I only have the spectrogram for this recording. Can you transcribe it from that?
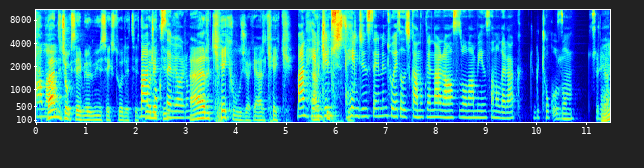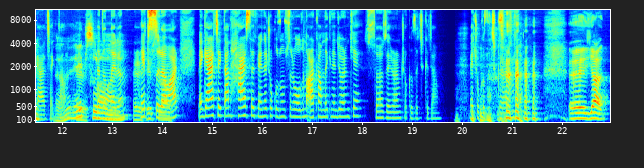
Allah. Ben de çok sevmiyorum unisex tuvaleti. Ben çok seviyorum. Erkek olacak erkek. Ben hem Erkek cins, istiyor. hem cinslerimin tuvalet alışkanlıklarından rahatsız olan bir insan olarak çünkü çok uzun sürüyor Hı, gerçekten. Evet. hep sıra var Kadınların ya. Evet, hep hep sıra sıra var. Ve gerçekten her seferinde çok uzun sıra olduğunu arkamdakine diyorum ki söz veriyorum çok hızlı çıkacağım. Ve çok hızlı çıkıyorum. Ee, ya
